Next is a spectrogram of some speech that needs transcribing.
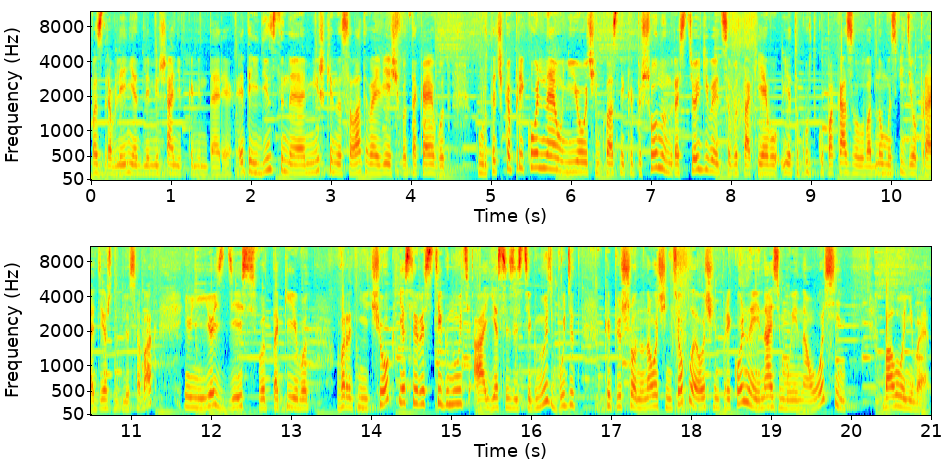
поздравления для Мишани в комментариях. Это единственная Мишкина салатовая вещь. Вот такая вот курточка прикольная, у нее очень классный капюшон, он расстегивается вот так. Я его, эту куртку показывала в одном из видео про одежду для собак, и у нее нее здесь вот такие вот воротничок, если расстегнуть, а если застегнуть, будет капюшон. Она очень теплая, очень прикольная и на зиму, и на осень, балоневая.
